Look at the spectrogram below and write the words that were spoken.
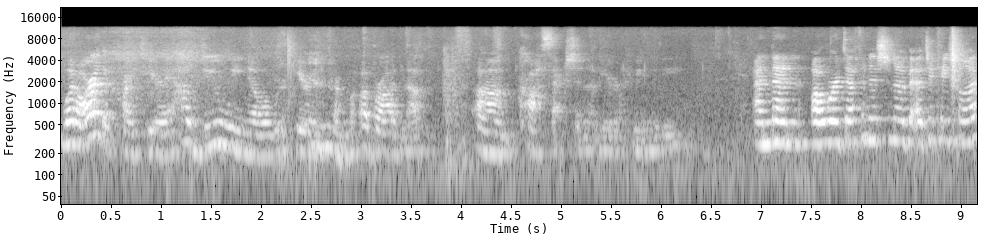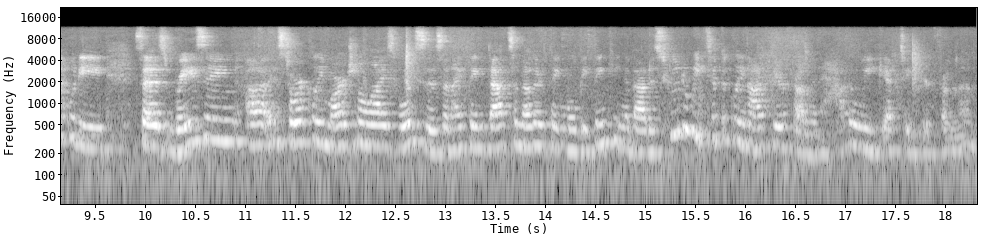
what are the criteria? How do we know we're hearing from a broad enough um, cross-section of your community? And then our definition of educational equity says raising uh, historically marginalized voices. And I think that's another thing we'll be thinking about is who do we typically not hear from and how do we get to hear from them?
